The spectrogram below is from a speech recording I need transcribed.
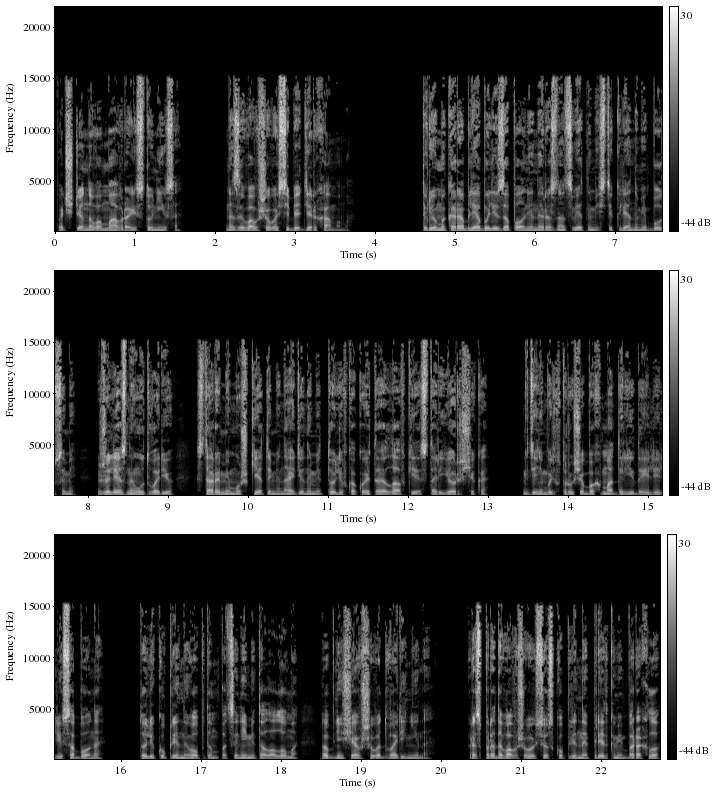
почтенного Мавра из Туниса, называвшего себя Дирхамом. Трюмы корабля были заполнены разноцветными стеклянными бусами, железной утварью, старыми мушкетами, найденными то ли в какой-то лавке старьёрщика, где-нибудь в трущобах Мадрида или Лиссабона, то ли купленный оптом по цене металлолома обнищавшего дворянина, распродававшего все скупленное предками барахло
